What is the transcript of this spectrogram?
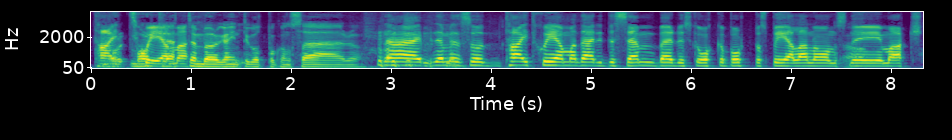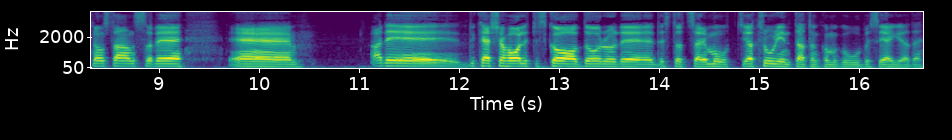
Tight Mark schema. Lettenberg har inte gått på konsert. Och... Nej, nej men så tight schema där i december. Du ska åka bort och spela någon snöig match någonstans. Och det, eh, ja, det, du kanske har lite skador och det, det studsar emot. Jag tror inte att de kommer gå obesegrade.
